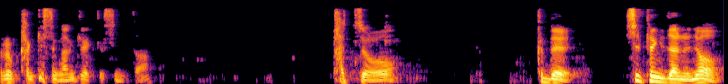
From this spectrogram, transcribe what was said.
여러분 같겠습니까? 안 같겠습니까? 같죠. 근데 실평 기자는요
